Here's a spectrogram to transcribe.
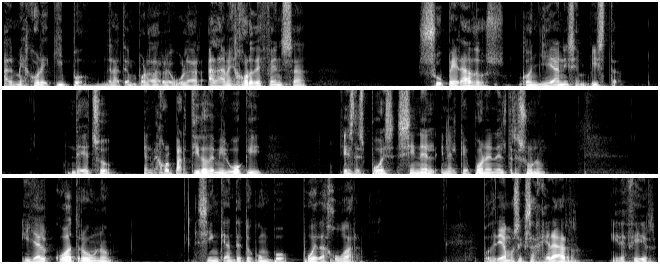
al mejor equipo de la temporada regular, a la mejor defensa, superados con Giannis en pista. De hecho, el mejor partido de Milwaukee es después, sin él, en el que ponen el 3-1. Y ya el 4-1 sin que Antetokounmpo pueda jugar. Podríamos exagerar y decir,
